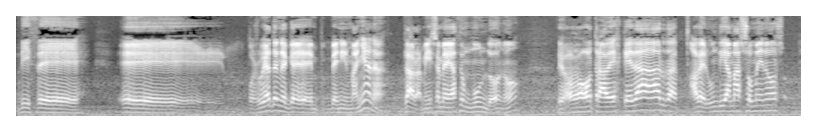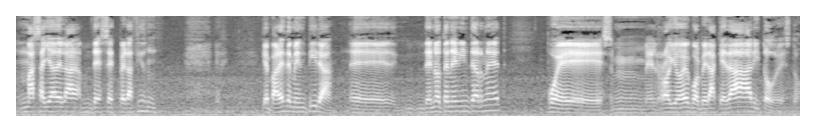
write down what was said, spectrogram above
Dice, eh, pues voy a tener que venir mañana. Claro, a mí se me hace un mundo, ¿no? Otra vez quedar, a ver, un día más o menos, más allá de la desesperación, que parece mentira, eh, de no tener internet, pues mm, el rollo es volver a quedar y todo esto.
